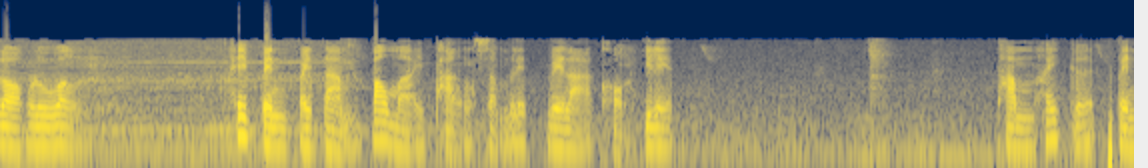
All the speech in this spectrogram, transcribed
หลอกลวง ให้เป็นไปตามเป้าหมายผังสำเร็จเวลาของกิเลส ทำให้เกิดเป็น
